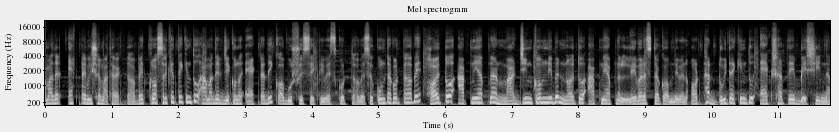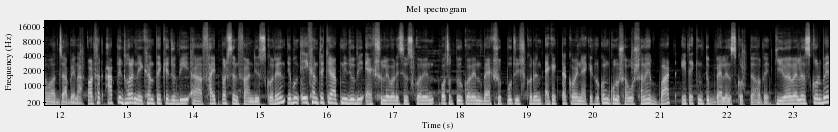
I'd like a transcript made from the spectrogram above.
আমাদের একটা বিষয় মাথায় রাখতে হবে। ক্রসের ক্ষেত্রে কিন্তু আমাদের যে কোনো একটা দিক অবশ্যই স্যাক্রিফাইস করতে হবে। সো কোনটা করতে হবে? হয়তো আপনি আপনার মার্জিন কম নেবেন, নয়তো আপনি আপনার লেভারেজটা কম নেবেন। অর্থাৎ দুইটা কিন্তু একসাথে বেশি নেওয়া যাবে না। অর্থাৎ আপনি ধরেন এখান থেকে যদি ফাইভ পার্সেন্ট ফান্ড ইউজ করেন এবং এইখান থেকে আপনি যদি একশো লেভারেজ ইউজ করেন, পঁচাত্তর করেন বা একশো পঁচিশ করেন এক একটা করেন এক এক রকম, কোনো সমস্যা নেই। বাট এটা কিন্তু ব্যালেন্স করতে হবে। কীভাবে ব্যালেন্স করবেন?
